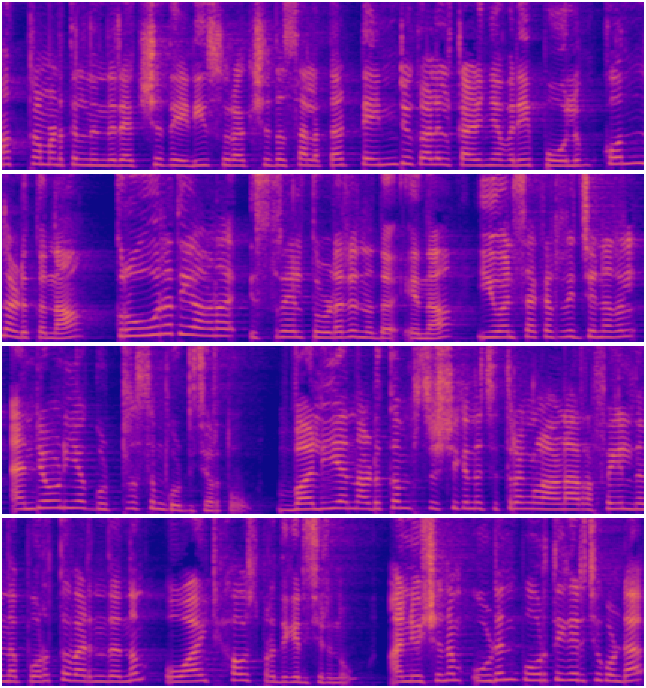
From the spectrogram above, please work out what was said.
ആക്രമണത്തിൽ നിന്ന് രക്ഷ തേടി സുരക്ഷിത സ്ഥലത്ത് ടെന്റുകളിൽ കഴിഞ്ഞവരെ പോലും കൊന്നെടുക്കുന്ന ക്രൂരതയാണ് ഇസ്രയേൽ തുടരുന്നത് എന്ന് U N secretary general Antonio ഗുട്രസും കൂട്ടിച്ചേർത്തു. വലിയ നടുക്കം സൃഷ്ടിക്കുന്ന ചിത്രങ്ങളാണ് റഫേൽ നിന്ന് പുറത്തു വരുന്നതെന്നും വൈറ്റ് ഹൌസ് പ്രതികരിച്ചിരുന്നു. അന്വേഷണം ഉടൻ പൂർത്തീകരിച്ചുകൊണ്ട്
